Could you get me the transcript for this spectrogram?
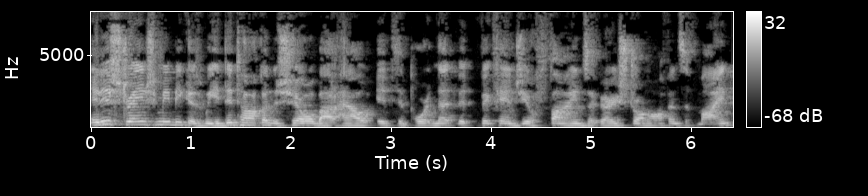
It is strange to me because we did talk on the show about how it's important that Vic Fangio finds a very strong offensive mind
